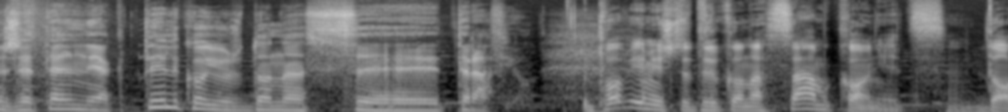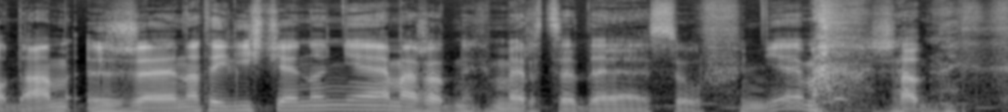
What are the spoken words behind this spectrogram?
rzetelny, jak tylko już do nas e, trafią. Powiem jeszcze tylko na sam koniec, dodam, że na tej liście no nie ma żadnych Mercedesów, nie ma żadnych,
